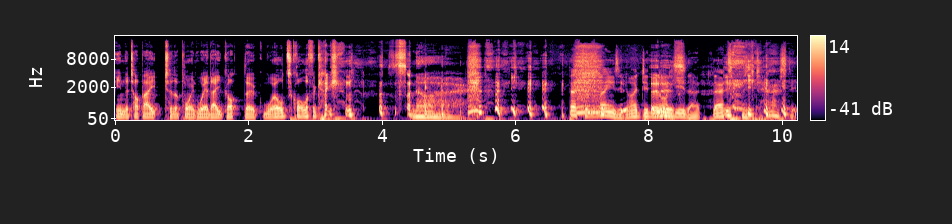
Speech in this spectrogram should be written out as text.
in the top eight to the point where they got the world's qualification. so, no. That's amazing. I did it not is. hear that. That's fantastic.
